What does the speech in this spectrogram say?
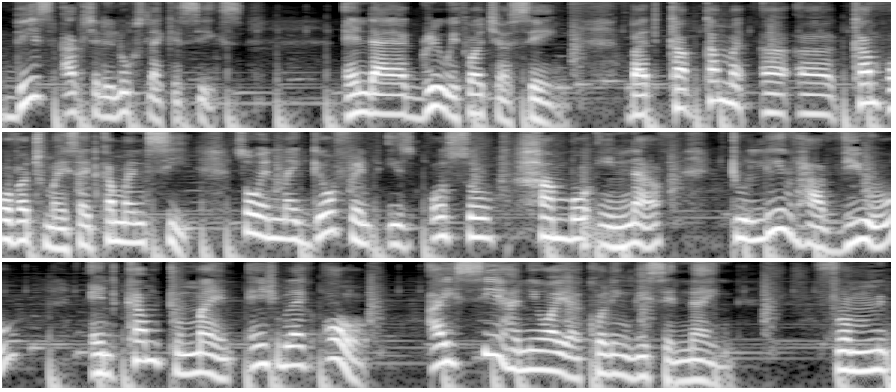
This actually looks like a six and I agree with what you're saying. But come, come, uh, uh, come over to my side. Come and see. So when my girlfriend is also humble enough to leave her view and come to mine, and she'll be like, "Oh, I see, honey, why you're calling this a nine. From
